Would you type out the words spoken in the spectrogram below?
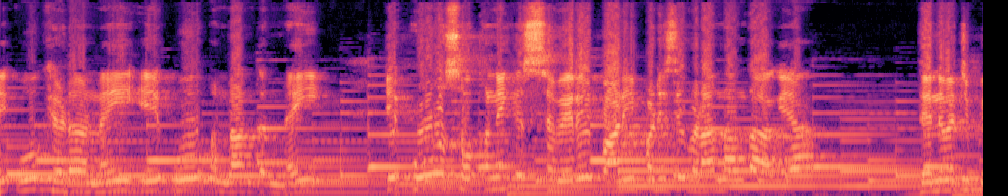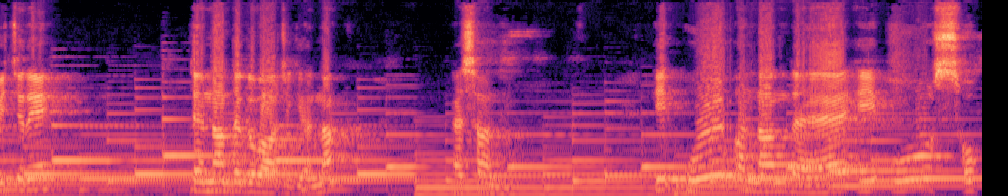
ਇਹ ਉਹ ਖੇੜਾ ਨਹੀਂ, ਇਹ ਉਹ ਆਨੰਦ ਨਹੀਂ। ਇਹ ਉਹ ਸੁੱਖ ਨਹੀਂ ਕਿ ਸਵੇਰੇ ਬਾਣੀ ਪੜ੍ਹੀ ਸੀ, ਬੜਾ ਆਨੰਦ ਆ ਗਿਆ। ਦਿਨ ਵਿੱਚ ਵਿਚਰੇ ਤੇ ਆਨੰਦ ਗਵਾਚ ਗਿਆ। ਨਾ, ਐਸਾ ਨਹੀਂ। ਇਹ ਉਹ ਆਨੰਦ ਹੈ, ਇਹ ਉਹ ਸੁੱਖ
